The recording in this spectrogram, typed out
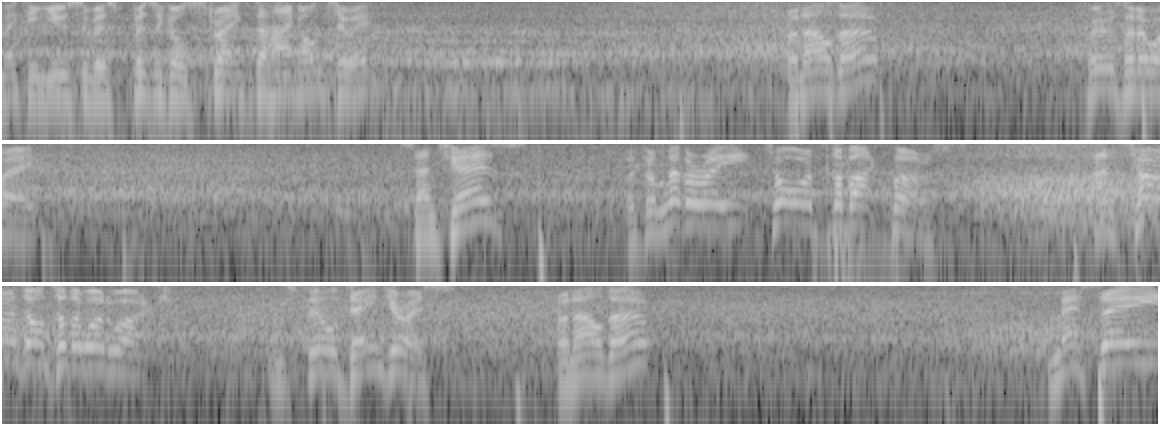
Making use of his physical strength to hang on to it. Ronaldo. Clears it away. Sanches. The delivery towards the back post. And turned onto the woodwork. And still dangerous. Ronaldo. Messi.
